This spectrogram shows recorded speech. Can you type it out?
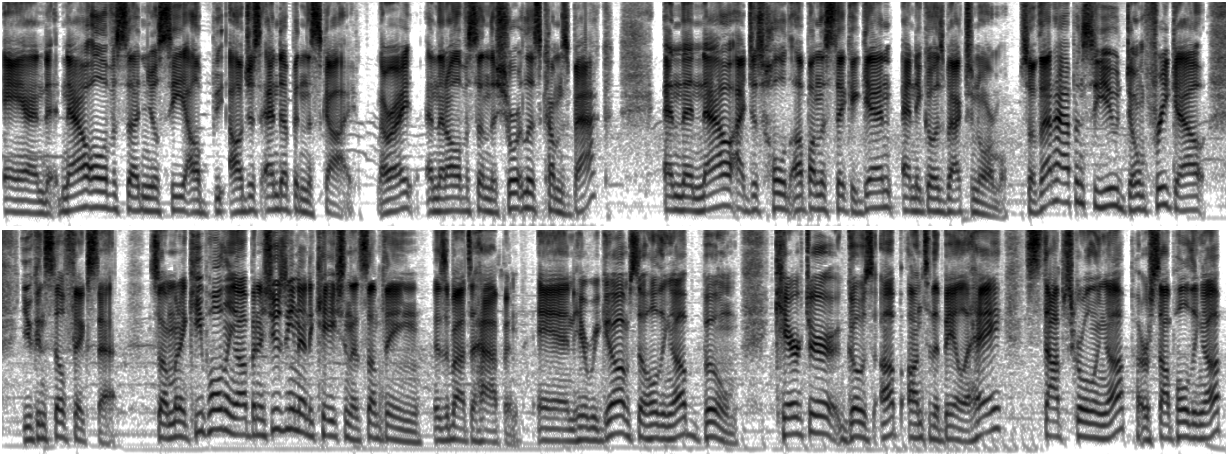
and now all of a sudden, you'll see I'll be, I'll just end up in the sky. All right, and then all of a sudden, the shortlist comes back, And then now I just hold up on the stick again and it goes back to normal. So if that happens to you, don't freak out. You can still fix that. So I'm gonna keep holding up and it's usually an indication that something is about to happen. And here we go, I'm still holding up, boom. Character goes up onto the bale of hay, stop scrolling up or stop holding up.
